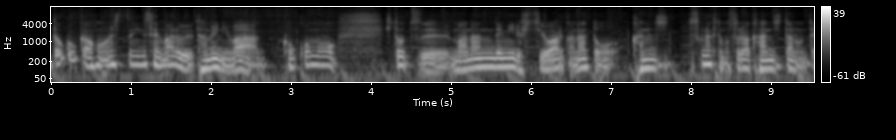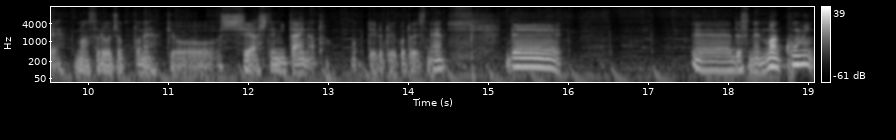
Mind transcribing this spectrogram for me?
どこか本質に迫るためにはここも一つ学んでみる必要あるかなと感じ少なくともそれは感じたのでまあそれをちょっとね今日シェアしてみたいなと思っているということですね。で、えー、ですねまあコミ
